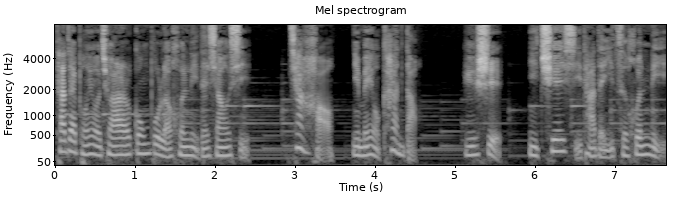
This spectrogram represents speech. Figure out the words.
他在朋友圈公布了婚礼的消息，恰好你没有看到，于是你缺席他的一次婚礼。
